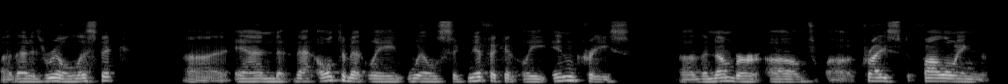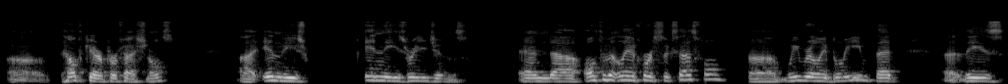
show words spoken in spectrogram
that is realistic, uh, and that ultimately will significantly increase uh, the number of uh, Christ following uh, healthcare professionals uh, in, these, in these regions. And uh, ultimately, if we're successful, we really believe that these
